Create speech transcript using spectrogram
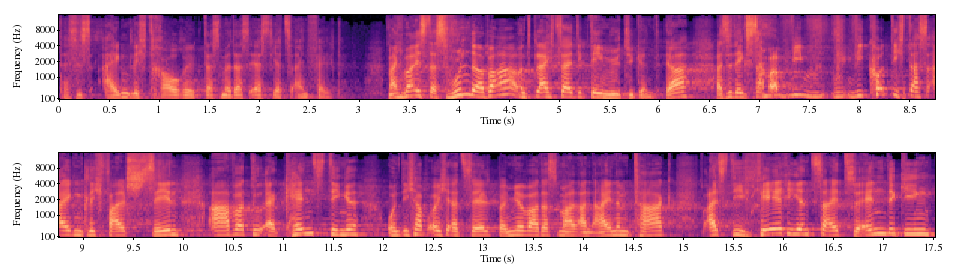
das ist eigentlich traurig, dass mir das erst jetzt einfällt. Manchmal ist das wunderbar und gleichzeitig demütigend. Ja? Also du denkst, sag mal, wie, wie, wie konnte ich das eigentlich falsch sehen? Aber du erkennst Dinge und ich habe euch erzählt, bei mir war das mal an einem Tag, als die Ferienzeit zu Ende ging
